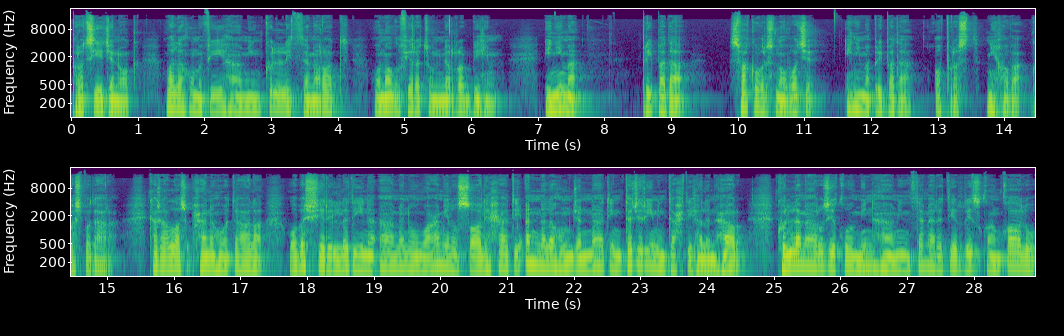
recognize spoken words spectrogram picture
procijeđenog وَلَهُمْ فِيهَا مِنْ كُلِّ الثَّمَرَاتِ وَمَغْفِرَةٌ مِّنْ رَبِّهِمْ i njima pripada svakovrsno voće i njima pripada oprost njihova gospodara. Kaže Allah subhanahu wa ta'ala وَبَشِّرِ الَّذِينَ آمَنُوا وَعَمِلُوا الصَّالِحَاتِ أَنَّ لَهُمْ جَنَّاتٍ تَجْرِي مِنْ تَحْتِهَا الْأَنْهَارُ كُلَّمَا رُزِقُوا مِنْهَا مِنْ ثَمَرَةٍ رِزْقًا قَالُوا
